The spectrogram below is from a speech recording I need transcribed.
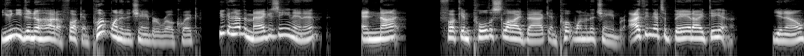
You need to know how to fucking put one in the chamber real quick. You can have the magazine in it and not fucking pull the slide back and put one in the chamber. I think that's a bad idea. You know,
